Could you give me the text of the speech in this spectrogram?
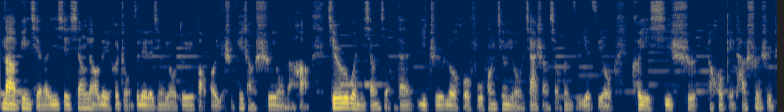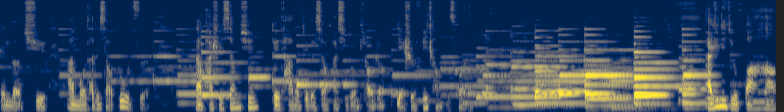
那并且呢，一些香料类和种子类的精油对于宝宝也是非常适用的哈。其实如果你想简单，一支乐活复方精油加上小分子椰子油，可以稀释，然后给它顺时针的去按摩他的小肚子。哪怕是香薰，对他的这个消化系统调整也是非常不错的。还是那句话哈，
